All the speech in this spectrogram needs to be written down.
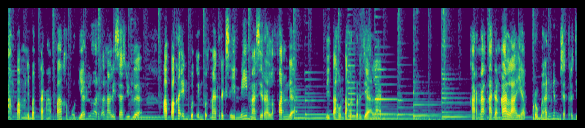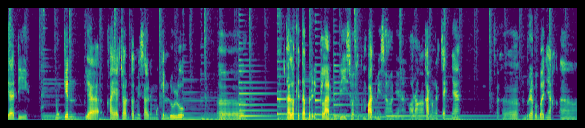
apa menyebabkan apa. Kemudian lu harus analisa juga apakah input-input matrix ini masih relevan nggak di tahun-tahun berjalan karena kadangkala ya perubahan kan bisa terjadi. Mungkin ya kayak contoh misalnya mungkin dulu eh, kalau kita beriklan di suatu tempat misalnya orang akan ngeceknya eh, berapa banyak eh,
